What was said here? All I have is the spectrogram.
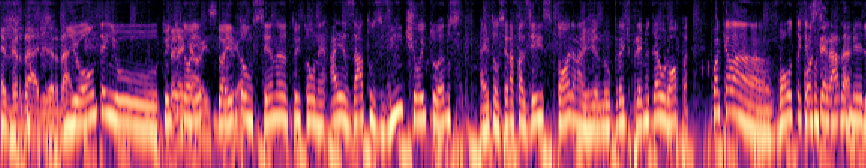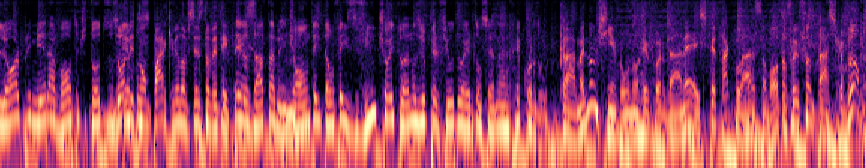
É verdade, verdade. E ontem o Twitter do, isso, do Ayrton legal. Senna tweetou, né? Há exatos 28 anos, Ayrton Senna fazia história na- no Grande Prêmio da Europa. Com aquela volta que Considerada- é considerada a melhor primeira volta de todos os Donington tempos. Park, 1993. Exatamente. Ontem, então, fez 28 anos e o perfil do Ayrton Senna recordou. Claro, mas não tinha como não recordar, né? Espetacular, essa volta foi fantástica. Vamos!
